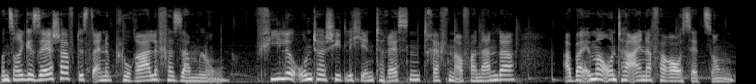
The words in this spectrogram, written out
Unsere Gesellschaft ist eine plurale Versammlung. Viele unterschiedliche Interessen treffen aufeinander, aber immer unter einer Voraussetzung.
